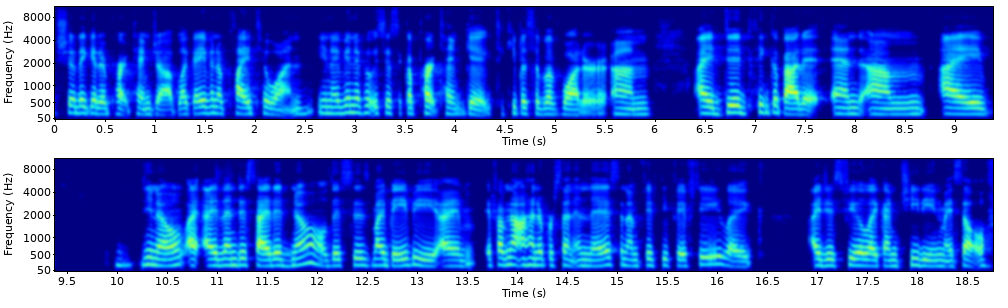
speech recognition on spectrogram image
should I get a part time job? Like, I even applied to one, you know, even if it was just like a part time gig to keep us above water. Um, I did think about it and um, I you know, I, I, then decided, no, this is my baby. I'm if I'm not 100% in this and I'm 50-50, like I just feel like I'm cheating myself,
